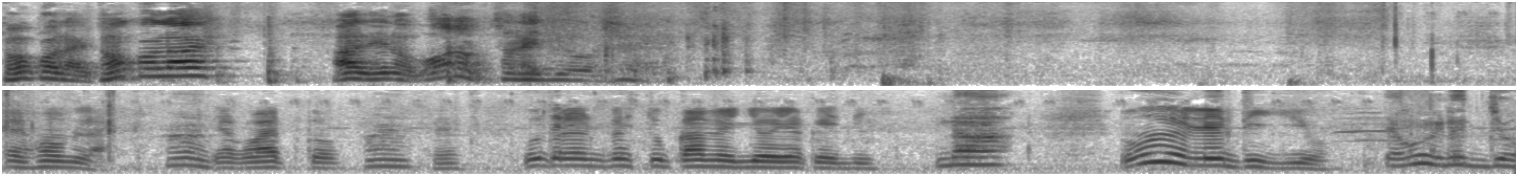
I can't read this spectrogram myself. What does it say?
ધોકો લાય ધોકો લાય. હા એનો વારો ચડાઈ ગયો છે એ હોમલા. એક વાત કહું. ઉતરાયણ પછી તું કામે ગયો એક દી. ના. હું લેતી ગયો. એ હું નથી જો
